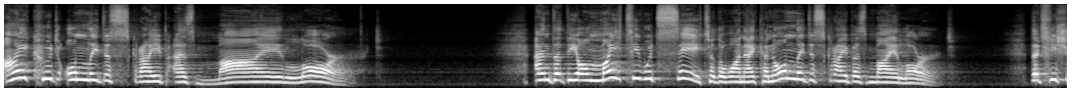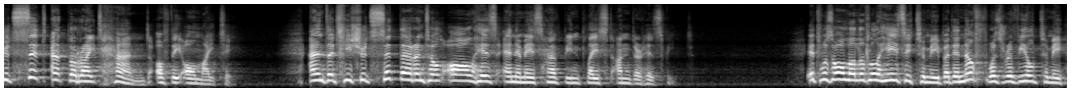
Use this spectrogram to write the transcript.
I could only describe as my Lord. And that the Almighty would say to the one I can only describe as my Lord, that he should sit at the right hand of the Almighty, and that he should sit there until all his enemies have been placed under his feet. It was all a little hazy to me, but enough was revealed to me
